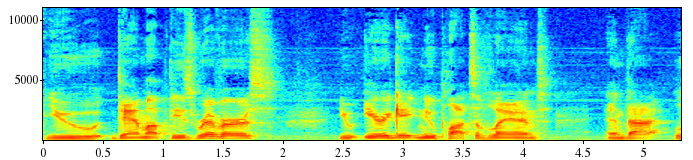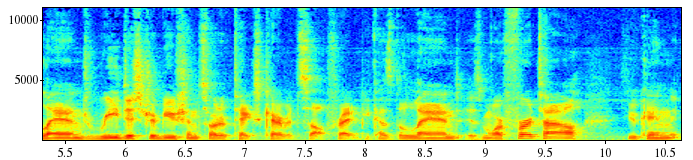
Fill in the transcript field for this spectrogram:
you dam up these rivers you irrigate new plots of land and that land redistribution sort of takes care of itself right because the land is more fertile you can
